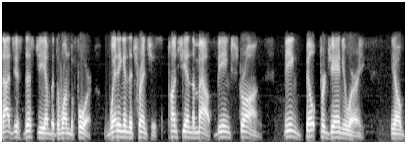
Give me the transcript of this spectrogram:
not just this GM, but the one before. Winning in the trenches, punch you in the mouth, being strong, being built for January, you know,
